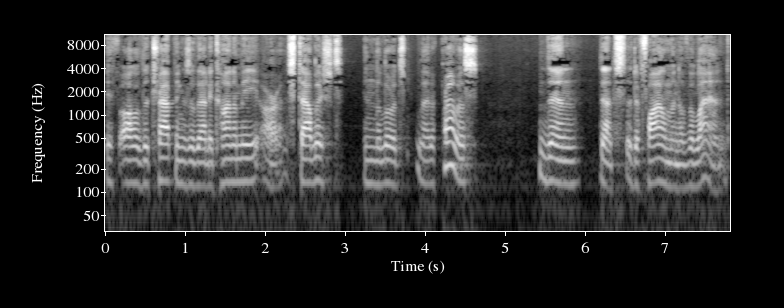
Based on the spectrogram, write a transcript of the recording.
If all of the trappings of that economy are established in the Lord's land of promise, then that's the defilement of the land.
